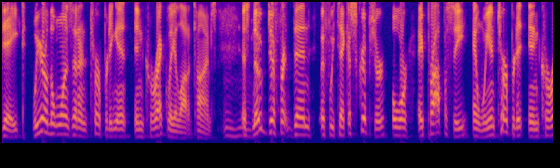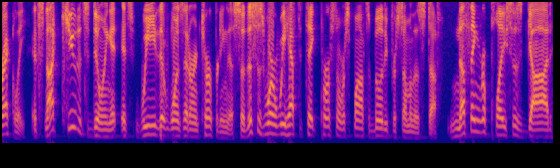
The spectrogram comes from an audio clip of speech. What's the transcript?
date, we are the ones that are interpreting it incorrectly a lot of times. Mm-hmm. It's no different than if we take a scripture or a prophecy and we interpret it incorrectly. It's not Q that's doing it, it's we, the ones that are interpreting this. So this is where we have to take personal responsibility for some of this stuff. Nothing replaces God,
